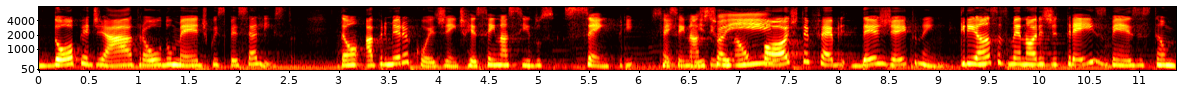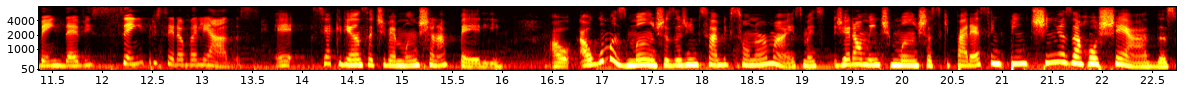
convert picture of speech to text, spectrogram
do pediatra ou do médico especialista. Então, a primeira coisa, gente, recém-nascidos sempre. sempre. Recém-nascido aí... não pode ter febre de jeito nenhum. Crianças menores de três meses também devem sempre ser avaliadas. É, se a criança tiver mancha na pele, Algumas manchas a gente sabe que são normais, mas geralmente manchas que parecem pintinhas arroxeadas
